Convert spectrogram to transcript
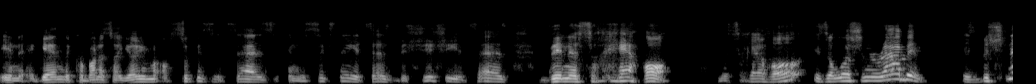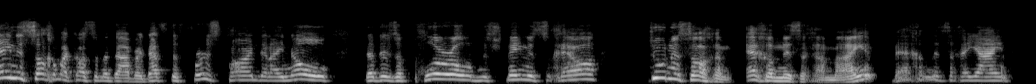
in again the Korbanos Hayoim of Sukkot, it says in the sixth day, it says Bishishi, it says V'nesocheho. Nesocheho is a Lashon Rabbim. Is Bishnei Nesochem Akasim Adaber. That's the first time that I know that there's a plural of Bishnei Nesocheho. Two Nesochem, Echad Nesachamayim, Echad Nesachayayin,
